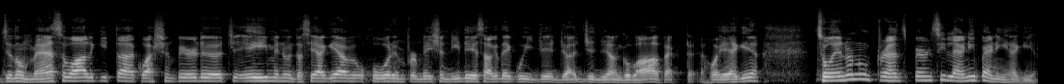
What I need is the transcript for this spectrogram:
ਜਦੋਂ ਮੈਂ ਸਵਾਲ ਕੀਤਾ ਕੁਐਸਚਨ ਪੀਰੀਅਡ ਵਿੱਚ ਇਹ ਹੀ ਮੈਨੂੰ ਦੱਸਿਆ ਗਿਆ, ਹੋਰ ਇਨਫੋਰਮੇਸ਼ਨ ਨਹੀਂ ਦੇ ਸਕਦੇ, ਕੋਈ ਜੇ ਜੱਜ ਜਾਂ ਗਵਾਹ ਅਫੈਕਟ ਹੋਏ ਹੈਗੇ ਆ। ਸੋ ਇਹਨਾਂ ਨੂੰ ਟਰਾਂਸਪੇਰੈਂਸੀ ਲੈਣੀ ਪੈਣੀ ਹੈਗੀ ਆ।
